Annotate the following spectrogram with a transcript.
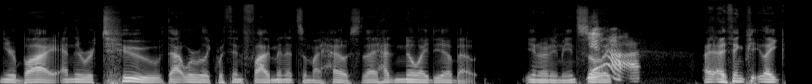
nearby and there were two that were like within 5 minutes of my house that I had no idea about. You know what I mean? So yeah. like I, I think like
